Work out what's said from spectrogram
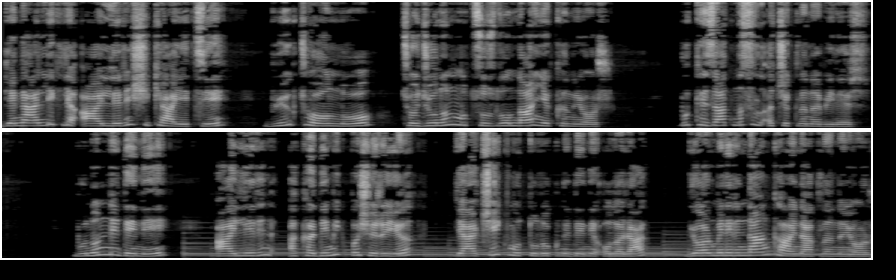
genellikle ailelerin şikayeti büyük çoğunluğu çocuğunun mutsuzluğundan yakınıyor. Bu tezat nasıl açıklanabilir? Bunun nedeni ailelerin akademik başarıyı gerçek mutluluk nedeni olarak görmelerinden kaynaklanıyor.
